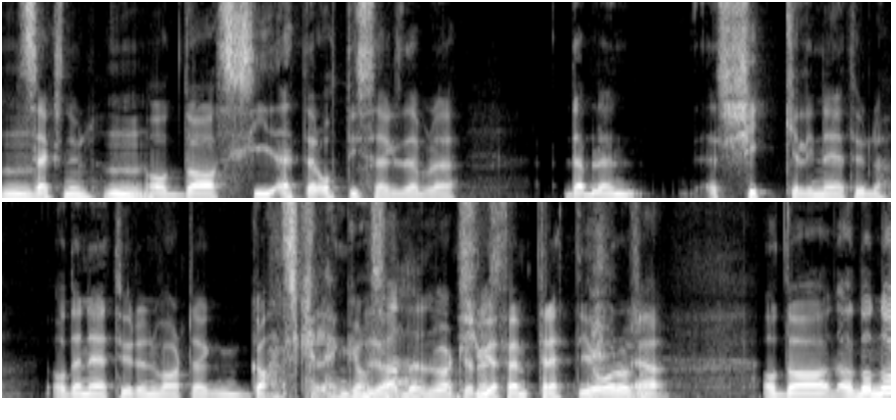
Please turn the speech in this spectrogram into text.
Mm. 6-0, og da etter 86 det ble Det ble en skikkelig nedtur, da. Og den nedturen varte ganske lenge. Altså. Ja, den varte 25-30 år. Og, Ja. Og da, da, nå,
